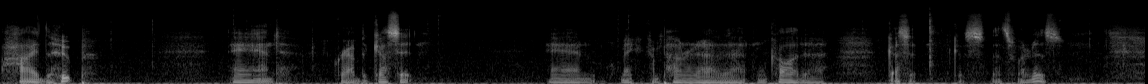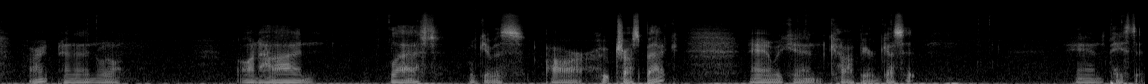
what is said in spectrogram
hide the hoop and grab the gusset and make a component out of that. We'll call it a gusset because that's what it is. Alright, and then we'll on unhide last will give us our hoop truss back and we can copy our gusset and paste it.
